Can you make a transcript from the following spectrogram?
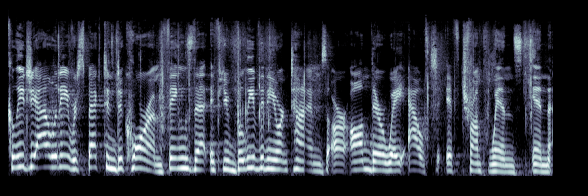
Collegiality, respect, and decorum, things that, if you believe the New York Times, are on their way out if Trump wins in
